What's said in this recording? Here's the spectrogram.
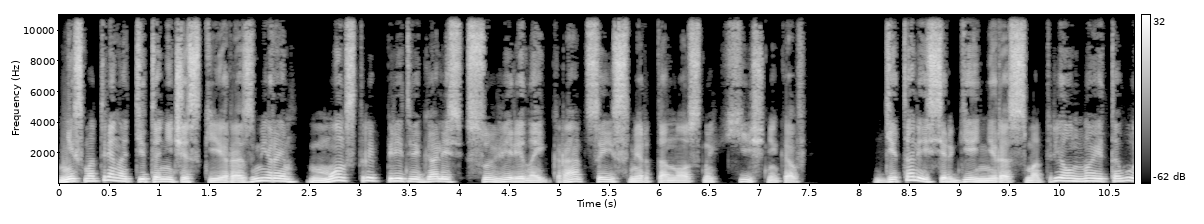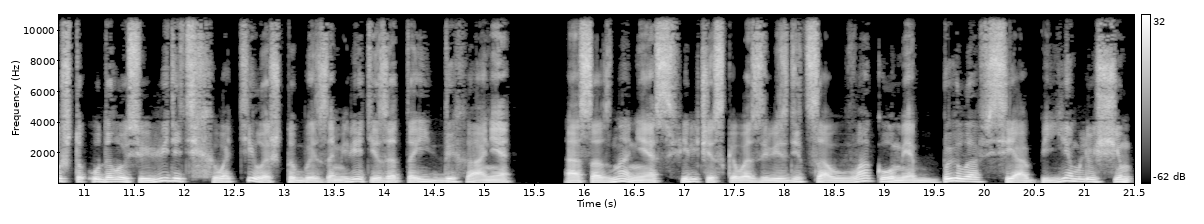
Несмотря на титанические размеры, монстры передвигались с уверенной грацией смертоносных хищников. Деталей Сергей не рассмотрел, но и того, что удалось увидеть, хватило, чтобы замереть и затаить дыхание. Осознание сферического звездеца в вакууме было всеобъемлющим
